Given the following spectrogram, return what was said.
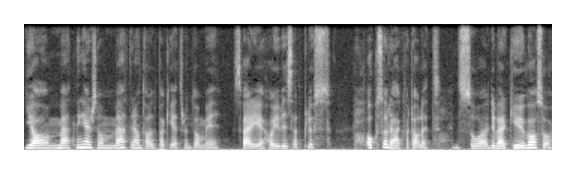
Ja, mätningar som mäter antalet paket runt om i Sverige har ju visat plus också det här kvartalet. Så det verkar ju vara så.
